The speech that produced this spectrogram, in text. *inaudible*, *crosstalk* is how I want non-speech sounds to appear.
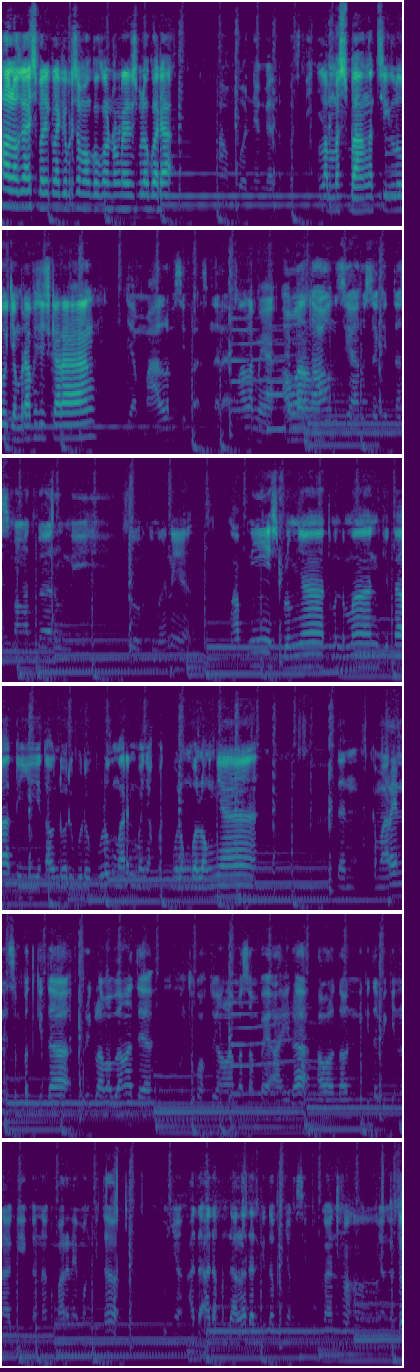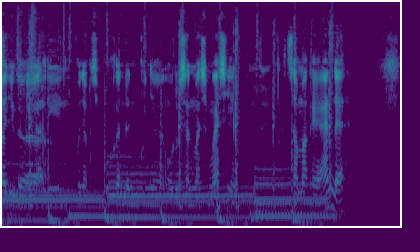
Halo guys, balik lagi bersama gue Gondrong dan di sebelah gue ada Ambon yang gak pastinya Lemes banget sih lu, jam berapa sih sekarang? Jam malam sih pak sebenarnya Malam ya? Awal Emang, tahun sih harusnya kita semangat baru nih Duh, gimana ya? Maaf nih sebelumnya teman-teman kita di tahun 2020 kemarin banyak banget bolong-bolongnya Dan kemarin sempat kita break lama banget ya Untuk waktu yang lama sampai akhirnya awal tahun ini kita bikin lagi Karena kemarin emang kita punya ada ada kendala dan kita punya kesibukan yang Yang kita juga punya kesibukan dan punya urusan masing-masing. Hmm. sama kayak anda.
